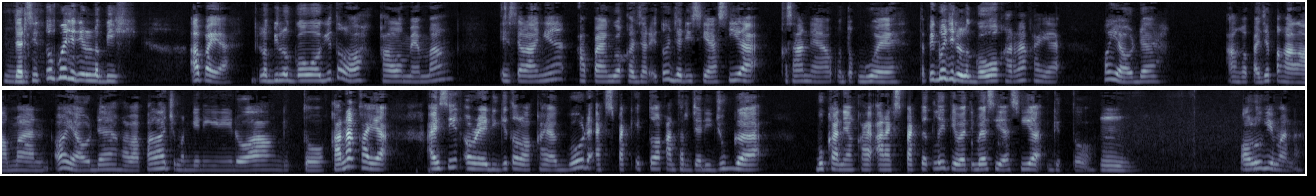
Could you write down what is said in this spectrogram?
Hmm. Dari situ gue jadi lebih apa ya, lebih legowo gitu loh. Kalau memang istilahnya apa yang gue kejar itu jadi sia-sia kesannya untuk gue tapi gue jadi legowo karena kayak oh ya udah anggap aja pengalaman oh ya udah nggak apa-apa lah cuman gini-gini doang gitu karena kayak I see it already gitu loh kayak gue udah expect itu akan terjadi juga bukan yang kayak unexpectedly tiba-tiba sia-sia gitu hmm. lalu gimana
